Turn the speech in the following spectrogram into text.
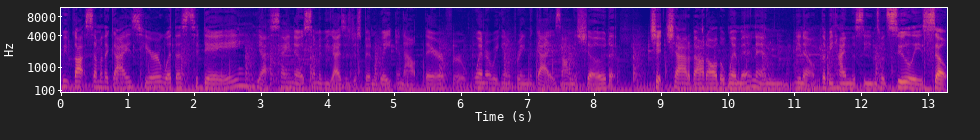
we've got some of the guys here with us today. Yes, I know some of you guys have just been waiting out there for when are we going to bring the guys on the show to chit chat about all the women and, you know, the behind the scenes with Suli. So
